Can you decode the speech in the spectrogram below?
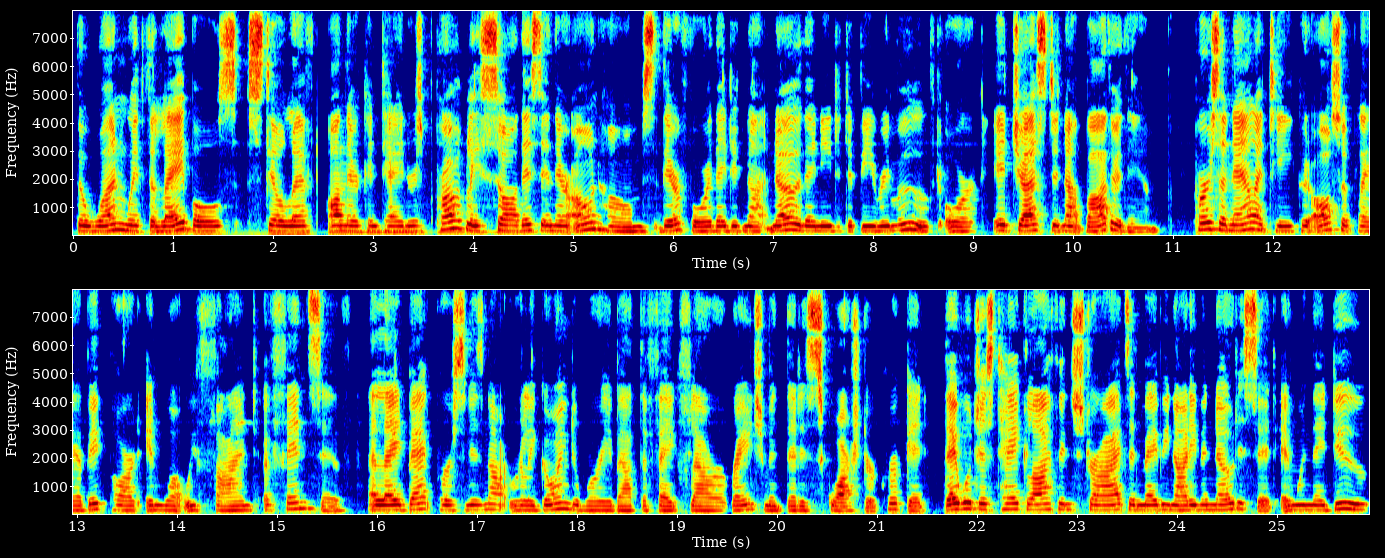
The one with the labels still left on their containers probably saw this in their own homes, therefore they did not know they needed to be removed or it just did not bother them. Personality could also play a big part in what we find offensive. A laid back person is not really going to worry about the fake flower arrangement that is squashed or crooked. They will just take life in strides and maybe not even notice it, and when they do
